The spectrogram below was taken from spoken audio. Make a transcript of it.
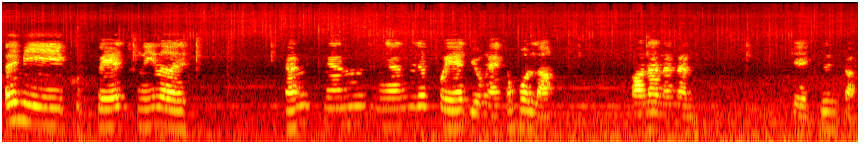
เอ้มีเควสนี้เลย งั้นงั้นงั้นเลือกเควสอยู่ไงข้างบนเหรออ๋อนั่นนั่นนั่นโอเคขึ้นก่อน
